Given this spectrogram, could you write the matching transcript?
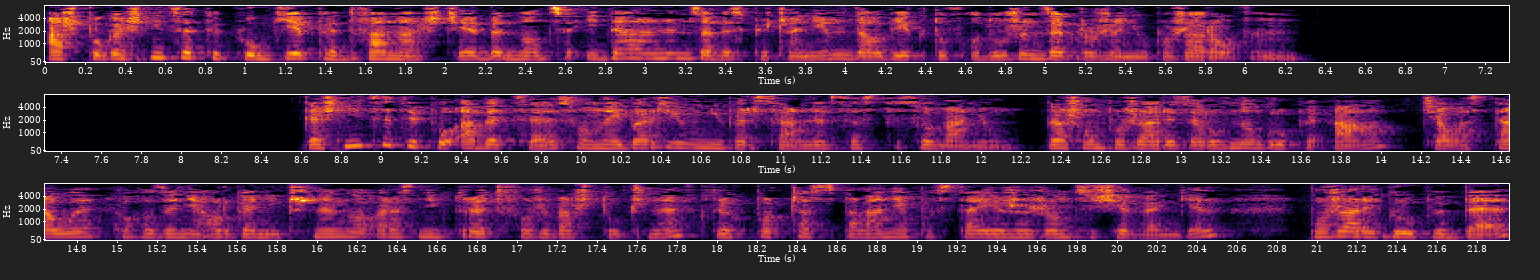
aż po gaśnice typu GP12, będące idealnym zabezpieczeniem dla obiektów o dużym zagrożeniu pożarowym. Gaśnice typu ABC są najbardziej uniwersalne w zastosowaniu. Gaszą pożary zarówno grupy A, ciała stałe, pochodzenia organicznego oraz niektóre tworzywa sztuczne, w których podczas spalania powstaje żerzący się węgiel, pożary grupy B,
